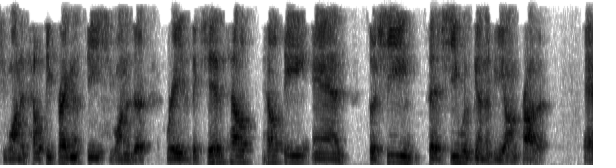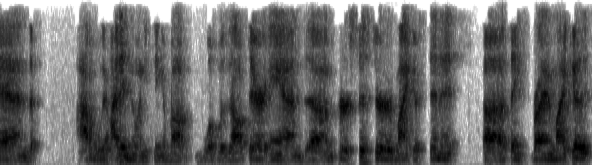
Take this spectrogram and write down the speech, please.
she wanted healthy pregnancy. She wanted to raise the kids health, healthy, and so she said she was going to be on product. And I, I didn't know anything about what was out there. And um, her sister, Micah Stinnett, uh, thanks Brian, Micah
